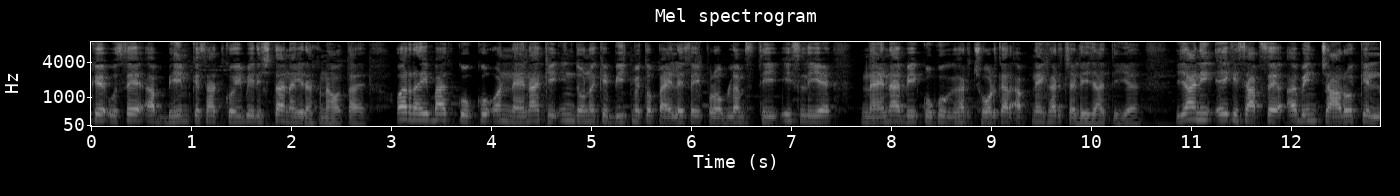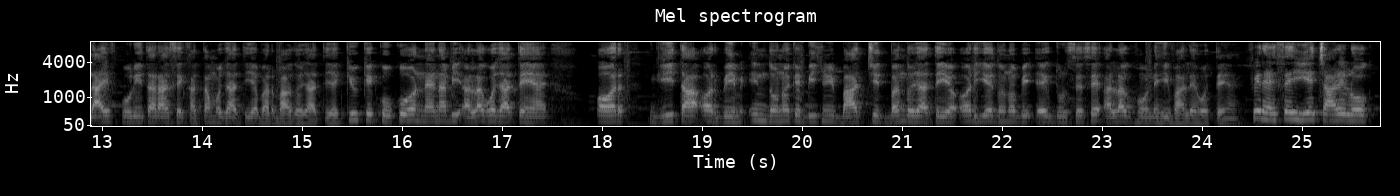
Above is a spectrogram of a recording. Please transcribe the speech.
क्योंकि उसे अब भीम के साथ कोई भी रिश्ता नहीं रखना होता है। और रही बात कुकू और नैना की, इन दोनों के बीच में तो पहले से ही प्रॉब्लम्स थी, इसलिए नैना भी कुकू का घर छोड़कर अपने घर चली जाती है। यानी एक हिसाब से अब इन चारों की लाइफ पूरी तरह से ख़त्म हो जाती है, बर्बाद हो जाती है, क्योंकि कुकू और नैना भी अलग हो जाते हैं और गीता और भीम, इन दोनों के बीच में बातचीत बंद हो जाती है और ये दोनों भी एक दूसरे से अलग होने ही वाले होते हैं। फिर ऐसे ही ये चारे लोग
